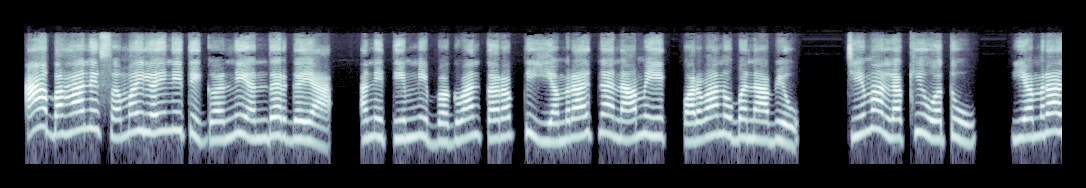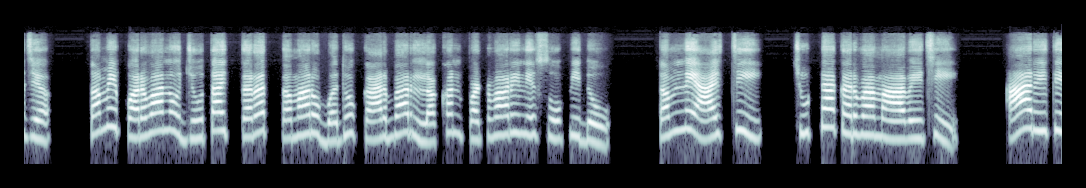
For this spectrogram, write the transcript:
આ બહાને સમય લઈને તે ઘરની અંદર ગયા અને તેમની ભગવાન તરફથી યમરાજના નામે એક પરવાનો બનાવ્યો, જેમાં લખ્યું હતું, યમરાજ, તમે પરવાનો જોતા જ તરત તમારો બધો કારભાર લખન પટવારીને સોંપી દો. તમને આજથી છૂટા કરવામાં આવે છે. આ રીતે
